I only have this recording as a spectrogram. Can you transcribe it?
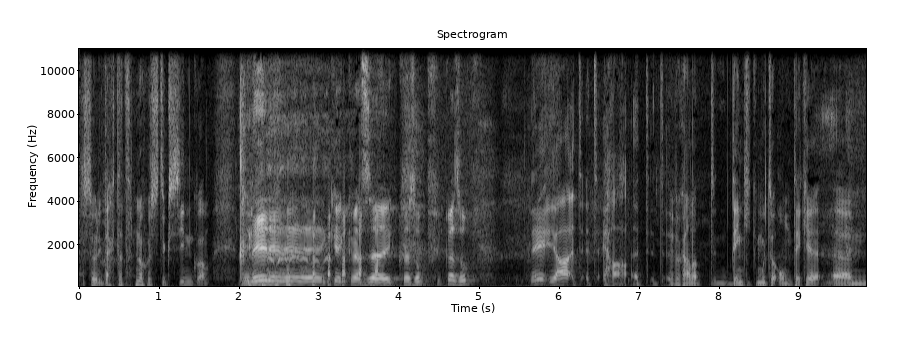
sorry, ik dacht dat er nog een stuk zin kwam. Nee, nee, nee, nee, Ik, ik, was, ik was op. Ik was op. Nee, ja, het, ja we gaan het denk ik moeten ontdekken. ehm,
